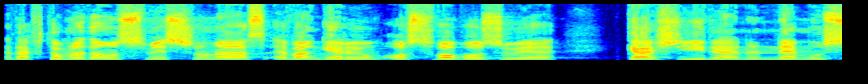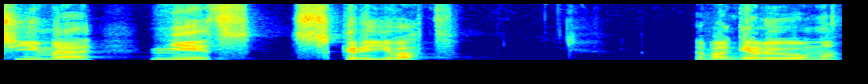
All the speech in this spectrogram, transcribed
A tak v tomto smyslu nás evangelium osvobozuje každý den, nemusíme nic skrývat. Evangelium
